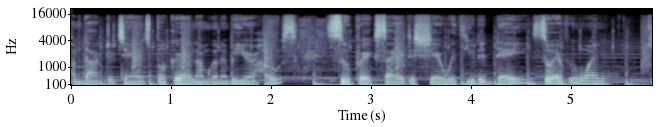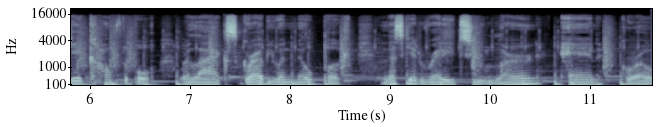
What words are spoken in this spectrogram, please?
I'm Dr. Terrence Booker, and I'm going to be your host. Super excited to share with you today. So, everyone, get comfortable, relax, grab you a notebook, let's get ready to learn and grow.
